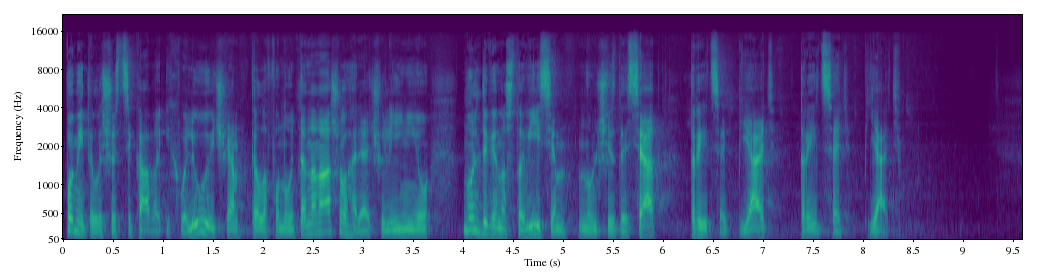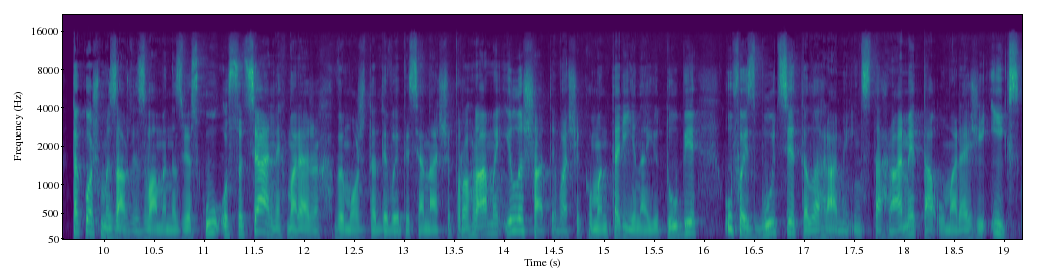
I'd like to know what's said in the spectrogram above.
Помітили щось цікаве і хвилююче? Телефонуйте на нашу гарячу лінію 098 060 35 35. Також ми завжди з вами на зв'язку у соціальних мережах. Ви можете дивитися наші програми і лишати ваші коментарі на Ютубі, у Фейсбуці, Телеграмі, Інстаграмі та у мережі X.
